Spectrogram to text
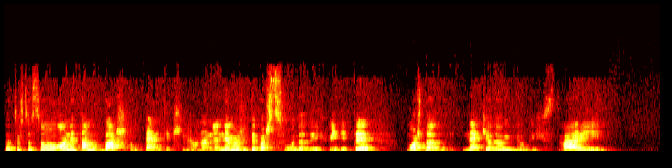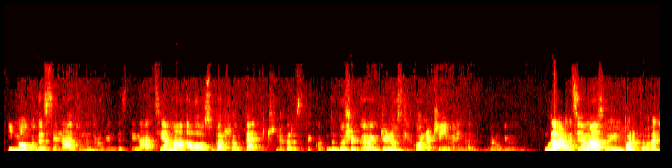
zato što su one tamo baš autentične. Ono, ne, ne možete baš svuda da ih vidite. Možda neke od ovih drugih stvari i mogu da se nađu na drugim destinacijama, ali ovo su baš autentične vrste. Do duše, e, džinovskih konjača ima i na drugim da, lokacijama. Da, su importovane.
